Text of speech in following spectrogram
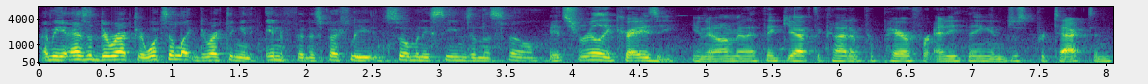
I mean, as a director, what's it like directing an infant, especially in so many scenes in this film? It's really crazy, you know. I mean, I think you have to kind of prepare for anything and just protect and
